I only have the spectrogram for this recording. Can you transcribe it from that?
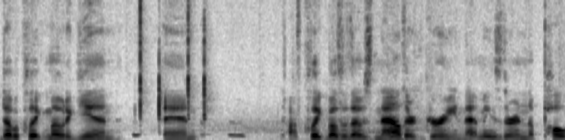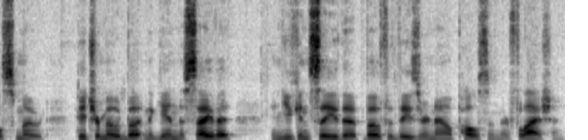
double click mode again and I've clicked both of those. Now they're green. That means they're in the pulse mode. Hit your mode button again to save it and you can see that both of these are now pulsing. They're flashing.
